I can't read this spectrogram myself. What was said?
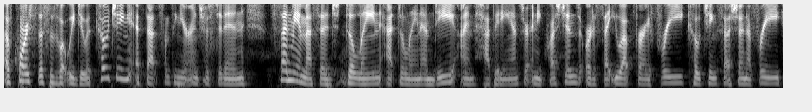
Of course, this is what we do with coaching. If that's something you're interested in, send me a message, Delane at Delane MD. I'm happy to answer any questions or to set you up for a free coaching session, a free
